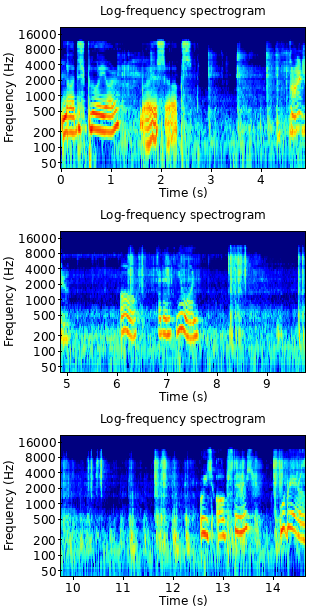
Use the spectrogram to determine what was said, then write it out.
No, this blue AR, but it sucks. Behind you. Oh, I didn't see one. Oh, he's upstairs. Well, bam.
